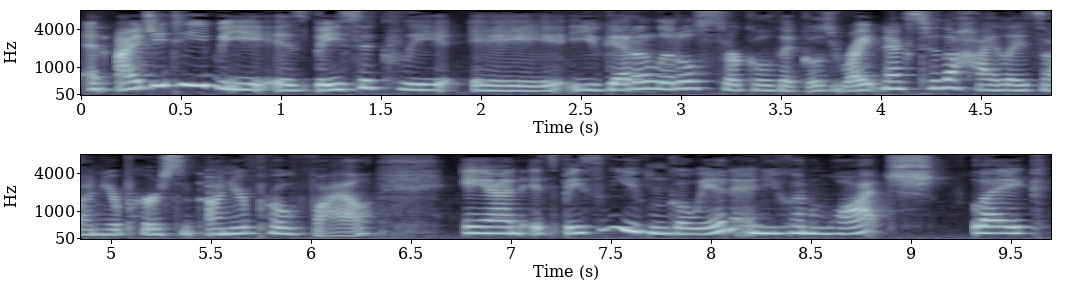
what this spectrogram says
And IGTV is basically a you get a little circle that goes right next to the highlights on your person on your profile and it's basically you can go in and you can watch like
